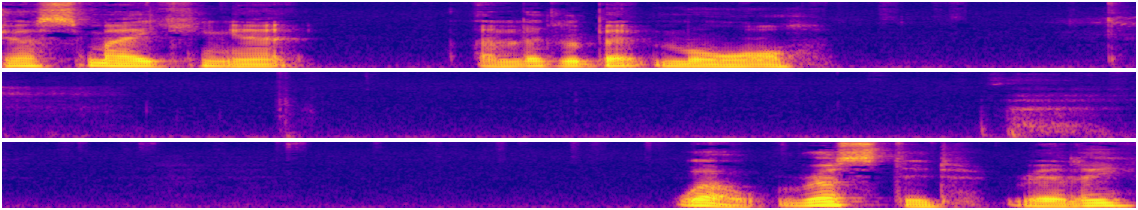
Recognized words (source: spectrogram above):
just making it a little bit more well rusted really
